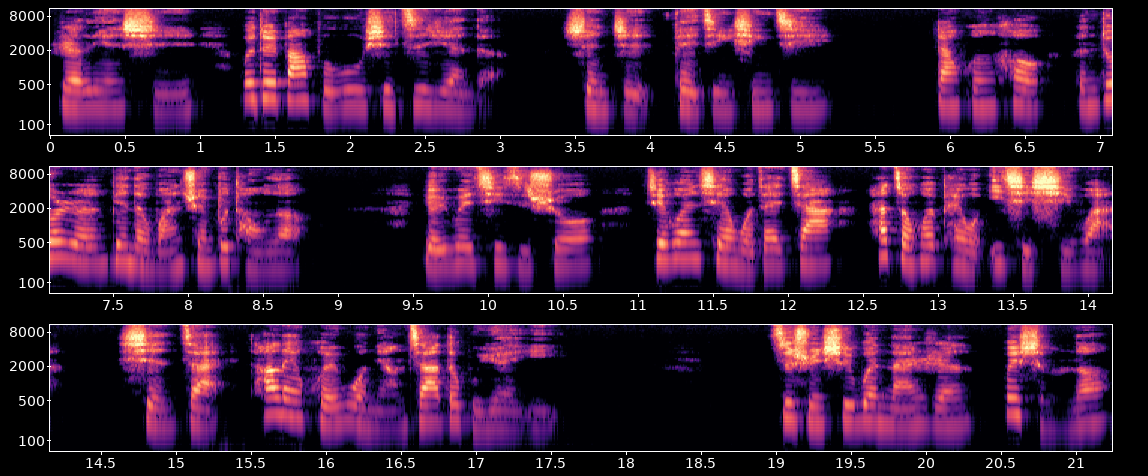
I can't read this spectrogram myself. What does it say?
热恋时，为对方服务是自愿的，甚至费尽心机。但婚后，很多人变得完全不同了。有一位妻子说：“结婚前我在家，他总会陪我一起洗碗。”现在他连回我娘家都不愿意。咨询师问男人：“为什么呢？”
